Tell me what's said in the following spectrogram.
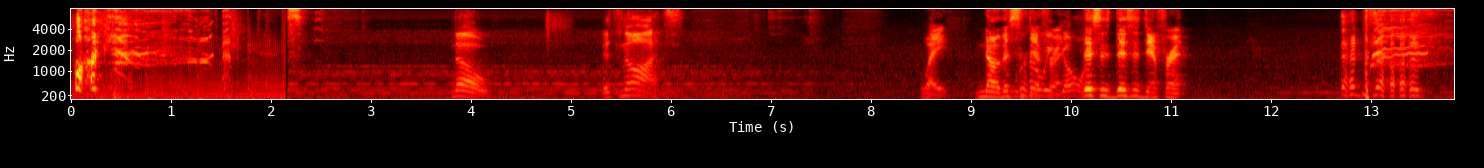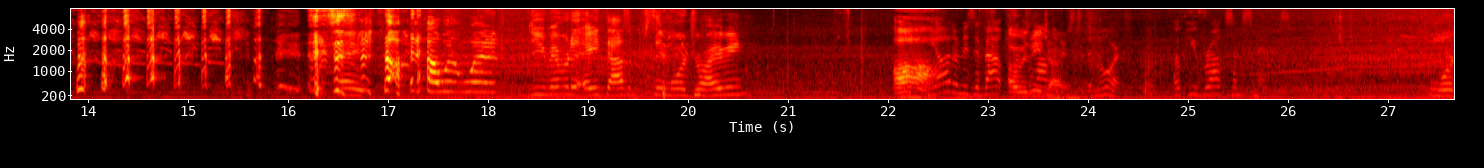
Fuck! No. It's not. Wait, no, this is Where are we different. going? This is this is different. That does. This Hey. is not how it went. Do you remember the 8,000% more driving? oh The Ah, autumn is about Oh, it four was me, John. kilometers to the north. Hope you brought some snacks. More.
